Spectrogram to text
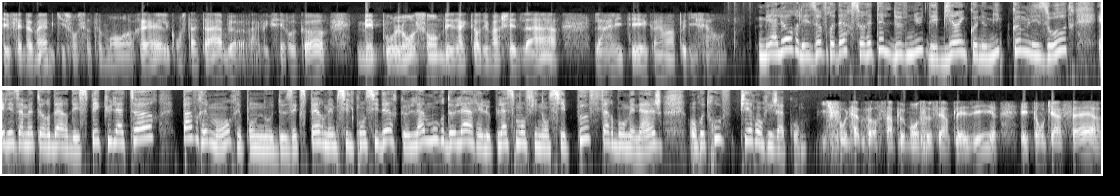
ces phénomènes qui sont certainement réels, constatables, euh, avec ces records, mais pour l'ensemble des acteurs du marché de l'art, la réalité est quand même un peu différente. Mais alors, les œuvres d'art seraient-elles devenues des biens économiques comme les autres? Et les amateurs d'art des spéculateurs? Pas vraiment, répondent nos deux experts, même s'ils considèrent que l'amour de l'art et le placement financier peuvent faire bon ménage. On retrouve Pierre-Henri Jacot d'abord simplement se faire plaisir, et tant qu'à faire,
